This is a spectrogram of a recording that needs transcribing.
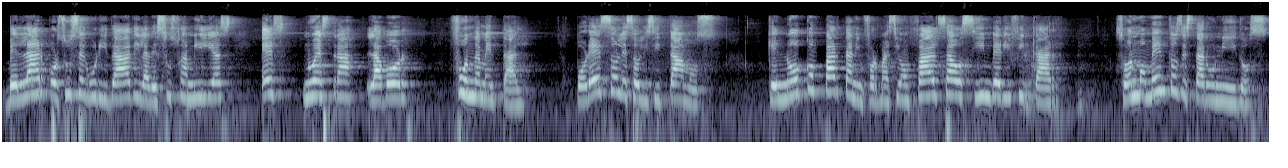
Velar por su seguridad y la de sus familias es nuestra labor fundamental. Por eso le solicitamos que no compartan información falsa o sin verificar. Son momentos de estar unidos,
